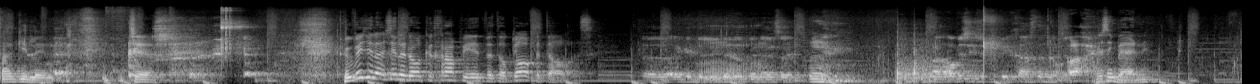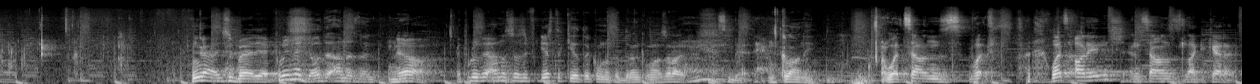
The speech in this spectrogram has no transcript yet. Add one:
Dankie Len. Cheers. Hoe weet julle as julle dalk 'n grappie het wat al klaar vertel was? Uh, ek het dit van nou so. Maar obviously so die gaste. Ag, dis nie bad nie. Ja, dis baie. Ek probeer net dit anders dan. Ja. Ek probeer anders as die eerste keer toe ek hom nog gedrink het, maar is raai. Dis nie bad nie. Klaar nie. What sounds what what's orange and sounds like a carrot?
